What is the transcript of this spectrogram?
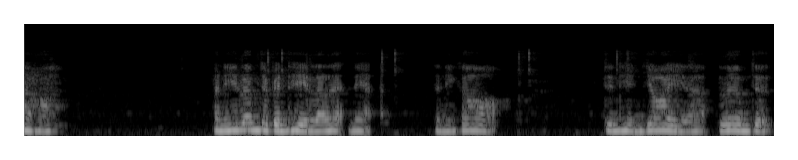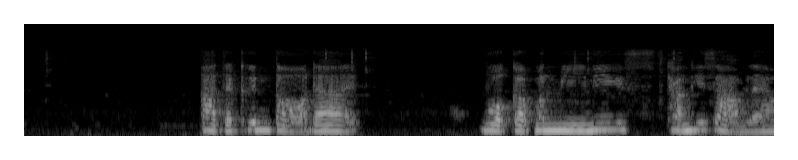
นะคะ อันนี้เริ่มจะเป็นเทนแล้วแหละเนี่ย อันนี้ก็เป็นเทนย่อยแล้ว เริ่มจะ อาจจะขึ้นต่อได้ บวกกับมันมีนี่ครั้งที่สามแล้ว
